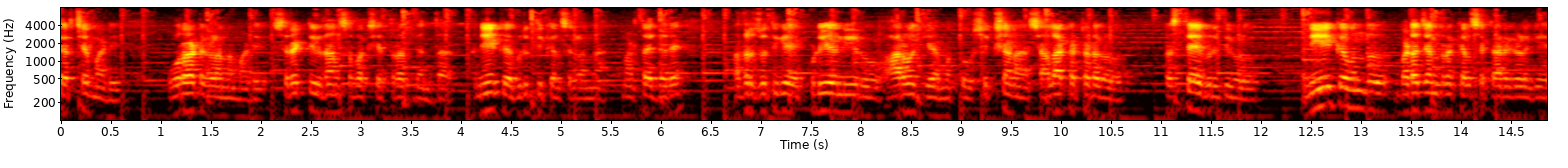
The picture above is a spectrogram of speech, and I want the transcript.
ಚರ್ಚೆ ಮಾಡಿ ಹೋರಾಟಗಳನ್ನು ಮಾಡಿ ಶಿರಟ್ಟಿ ವಿಧಾನಸಭಾ ಕ್ಷೇತ್ರಾದ್ಯಂತ ಅನೇಕ ಅಭಿವೃದ್ಧಿ ಕೆಲಸಗಳನ್ನು ಮಾಡ್ತಾ ಇದ್ದಾರೆ. ಅದರ ಜೊತೆಗೆ ಕುಡಿಯುವ ನೀರು, ಆರೋಗ್ಯ ಮತ್ತು ಶಿಕ್ಷಣ, ಶಾಲಾ ಕಟ್ಟಡಗಳು, ರಸ್ತೆ ಅಭಿವೃದ್ಧಿಗಳು, ಅನೇಕ ಒಂದು ಬಡ ಜನರ ಕೆಲಸ ಕಾರ್ಯಗಳಿಗೆ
